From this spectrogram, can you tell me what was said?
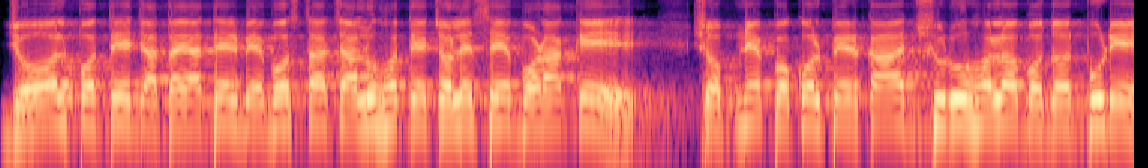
জলপথে যাতায়াতের ব্যবস্থা চালু হতে চলেছে বরাকে। স্বপ্নে প্রকল্পের কাজ শুরু হলো বদরপুরে।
